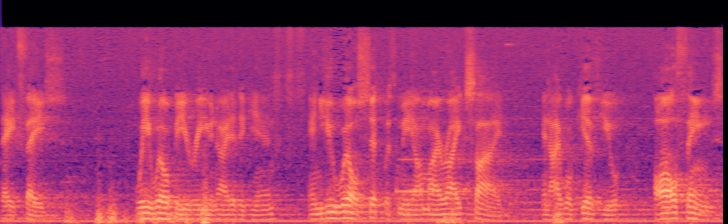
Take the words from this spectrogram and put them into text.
they face. We will be reunited again, and you will sit with me on my right side, and I will give you all things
